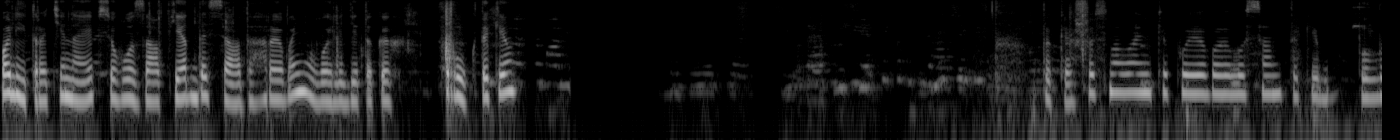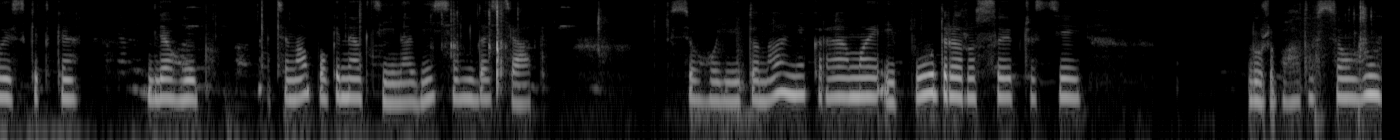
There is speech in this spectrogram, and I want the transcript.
Палітра тіней всього за 50 гривень у вигляді таких фруктиків. Таке щось новеньке появилося. Такі блискітки для губ. Ціна поки не акційна 80. Всього є і тональні креми, і пудри розсипчасті. Дуже багато всього.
